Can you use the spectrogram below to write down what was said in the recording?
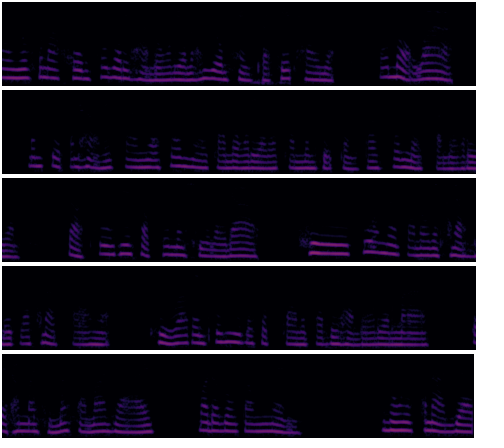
นายกสมาคมผู้บริหารโรงเรียนมัธยมแห่งประเทศไทยเนี่ยได้บอกว่ามันเกิดปัญหาในการย้ายผู้อำนวยการโรงเรียนและการบรรจุแต่งตั้งผู้อำนวยการโรงเรียน จากผู้ที่สอบขึ้นบัญชีไว้ได้ คือผู้อำนวยการโรงเรียนขนาดเล็กและขนาดกลางเนี่ยถือว่าเป็นผู้ที่มีประสบการณ์ในการบริหารโรงเรียนมา แต่ทำไมถึงไม่สามารถย้าย มาดำรงตำแหน่ง โรงเรียนขนาดใหญ่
